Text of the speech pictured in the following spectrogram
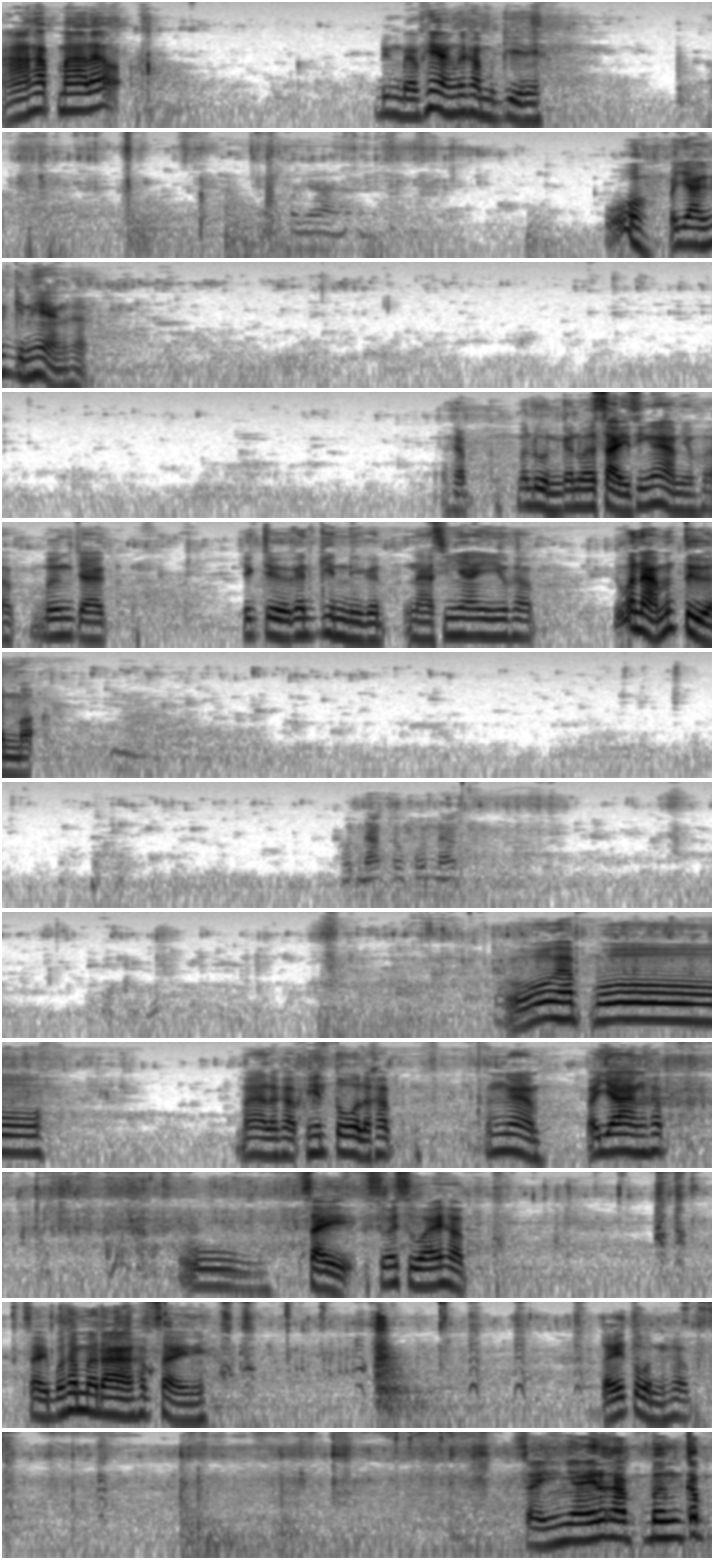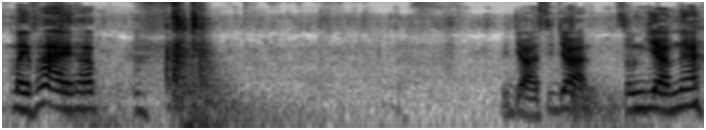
อ่าครับมาแล้ว ดึงแบบแห้งเลยครับเมื่อกี้นี่โอ้ปลาย่างคือกินแห้งครับนะครับ มาหลุนกันว่าใส่สีงามอยู่ครับ เบิ่งจากจะเจอกันกินนี่ก็นาสีใหญ่อยู่ครับหรือว่าหนามันเตือนบ่พ ดนักครับพดนัก โอ้ครับโอ้มาแล้วครับเห็นโตแล้วครับงามๆปลาย่างครับโอ้ใส่สวยๆครับ ใส่บ่ธรรมดาครับใส่นี่ไต้ตุนครับ ใส่ใหญ่ๆนะครับ เบิ้งกับไม้พายครับ สุดยอดสุดยอดทรงเยี่ยมเนี่ย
